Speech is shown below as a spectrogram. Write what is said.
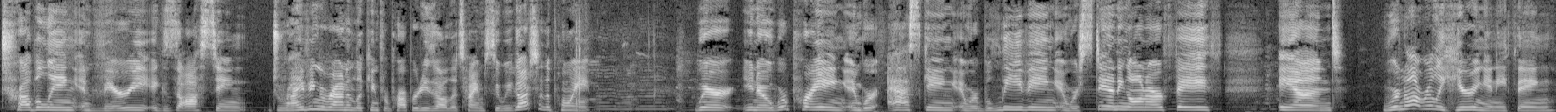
troubling and very exhausting driving around and looking for properties all the time. So we got to the point where, you know, we're praying and we're asking and we're believing and we're standing on our faith and we're not really hearing anything.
